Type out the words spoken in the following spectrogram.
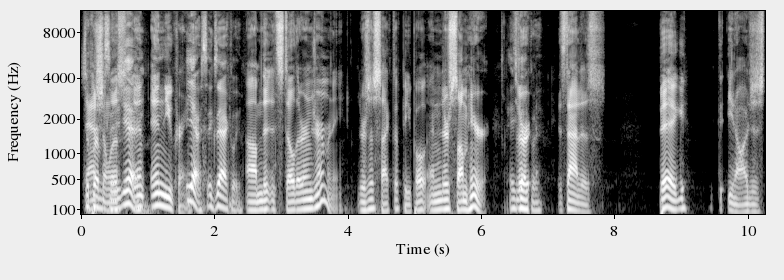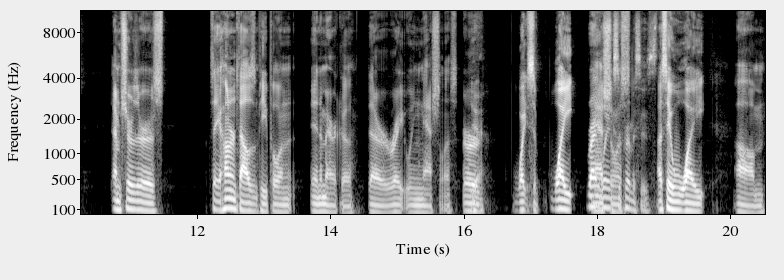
Supremacy, nationalists yeah. in, in Ukraine. yes, exactly, Um, it's still there in Germany. There's a sect of people, and there's some here. Exactly. It's not as big, you know. I just, I'm sure there's, say, hundred thousand people in in America that are right wing nationalists or Yeah. white white Right wing supremacists. I say white. Um,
